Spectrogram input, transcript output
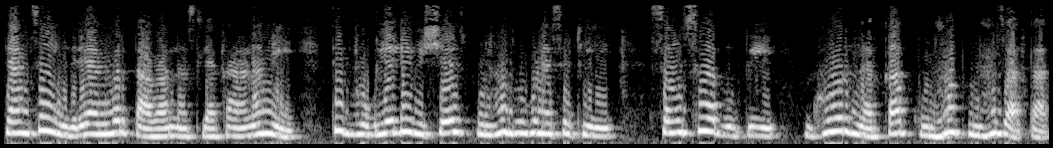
त्यांचा इंद्रियांवर ताबा नसल्याकारणाने ते भोगलेले विषय पुन्हा भोगण्यासाठी संसाररूपी घोर नरकात पुन्हा पुन्हा जातात.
